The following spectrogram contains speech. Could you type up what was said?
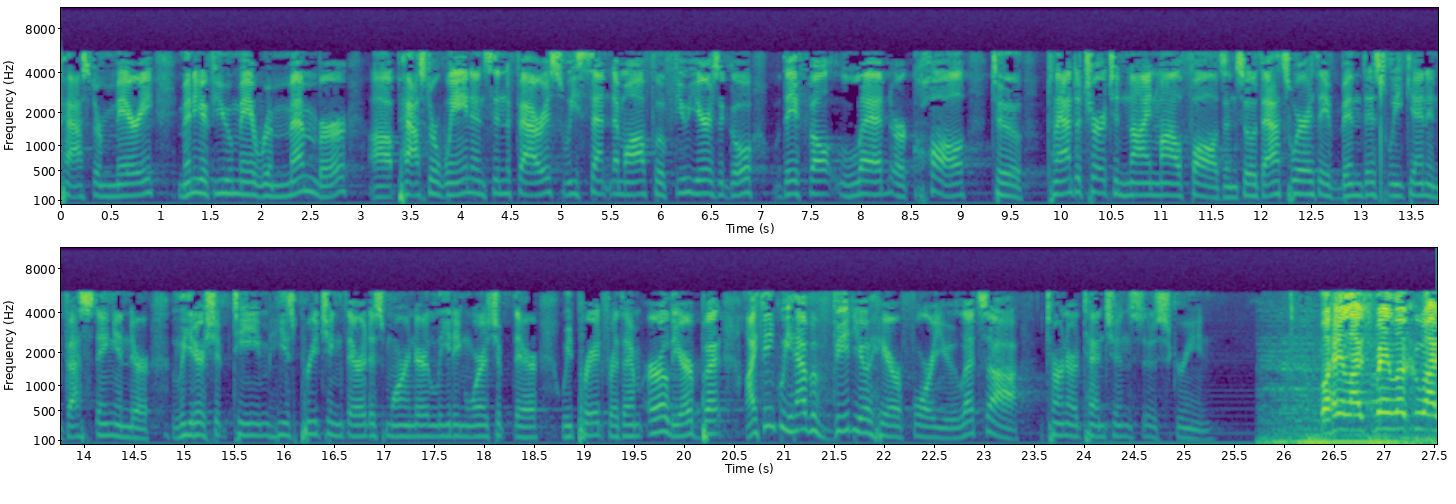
Pastor Mary. Many of you may remember uh, Pastor Wayne and Cindy Farris. We sent them off a few years ago. They felt led or called to plant a church in Nine Mile Falls. And so that's where they've been this weekend, investing in their leadership team. He's preaching there this morning. They're leading worship there. We prayed for them earlier. But I think we have a video here for you. Let's uh, turn our attentions to the screen. Well, hey, LifeSpring, look who I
